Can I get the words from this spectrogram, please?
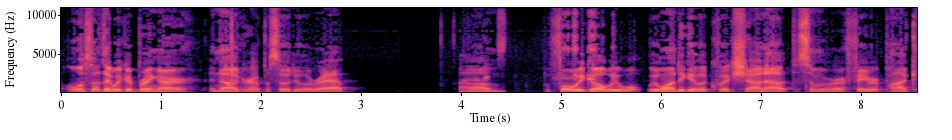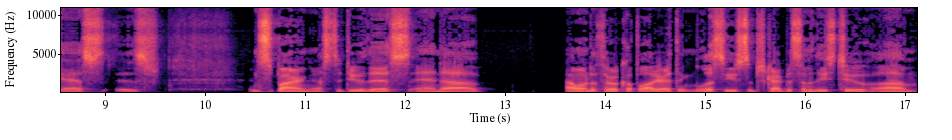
almost, I think we could bring our inaugural episode to a wrap. Um, before we go, we we wanted to give a quick shout out to some of our favorite podcasts. Is inspiring us to do this. And uh, I wanted to throw a couple out here. I think Melissa, you subscribe to some of these too. Um,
